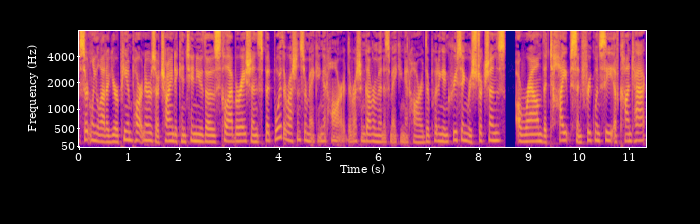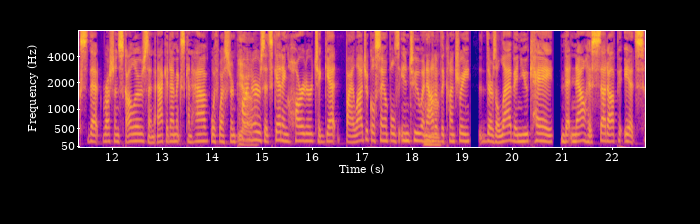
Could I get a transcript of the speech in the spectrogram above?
Certainly, a lot of European partners are trying to continue those collaborations. But boy, the Russians are making it hard. The Russian government is making it hard. They're putting increasing restrictions around the types and frequency of contacts that Russian scholars and academics can have with Western partners. Yeah. It's getting harder to get biological samples into and mm-hmm. out of the country. There's a lab in UK that now has set up its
